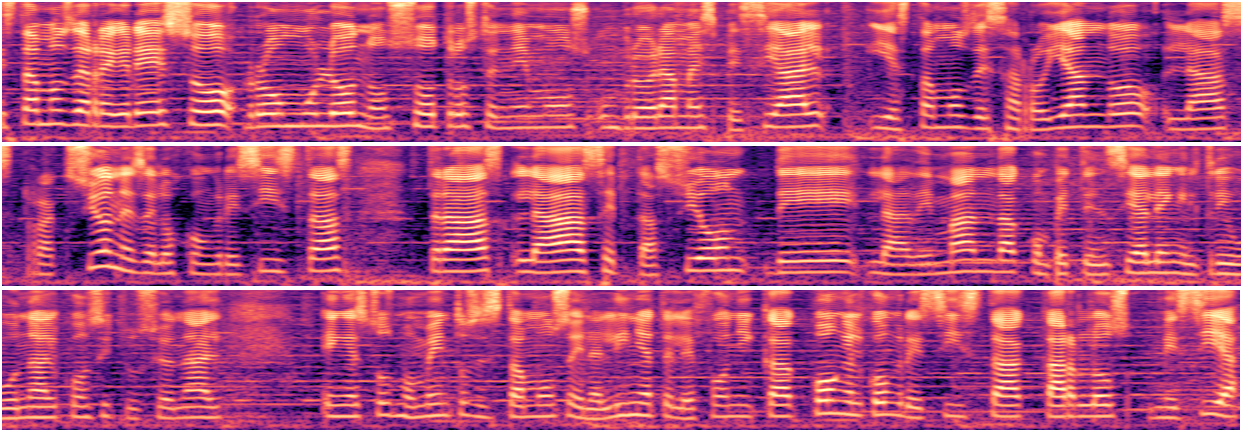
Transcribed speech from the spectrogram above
Estamos de regreso, Rómulo. Nosotros tenemos un programa especial y estamos desarrollando las reacciones de los congresistas tras la aceptación de la demanda competencial en el Tribunal Constitucional. En estos momentos estamos en la línea telefónica con el congresista Carlos Mesía,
